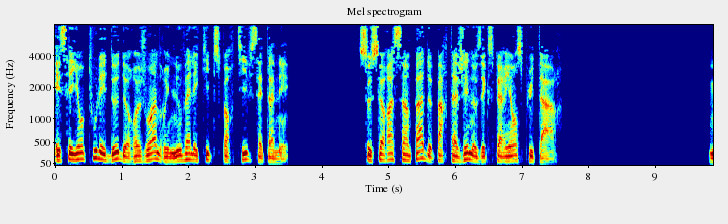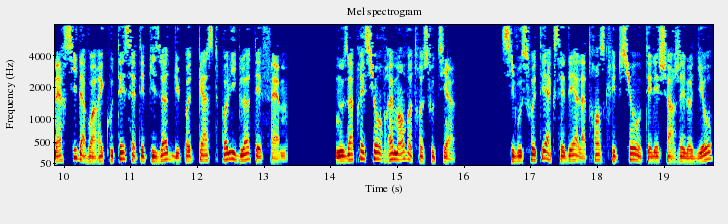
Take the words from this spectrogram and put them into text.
Essayons tous les deux de rejoindre une nouvelle équipe sportive cette année. Ce sera sympa de partager nos expériences plus tard. Merci d'avoir écouté cet épisode du podcast Polyglotte FM. Nous apprécions vraiment votre soutien. Si vous souhaitez accéder à la transcription ou télécharger l'audio,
